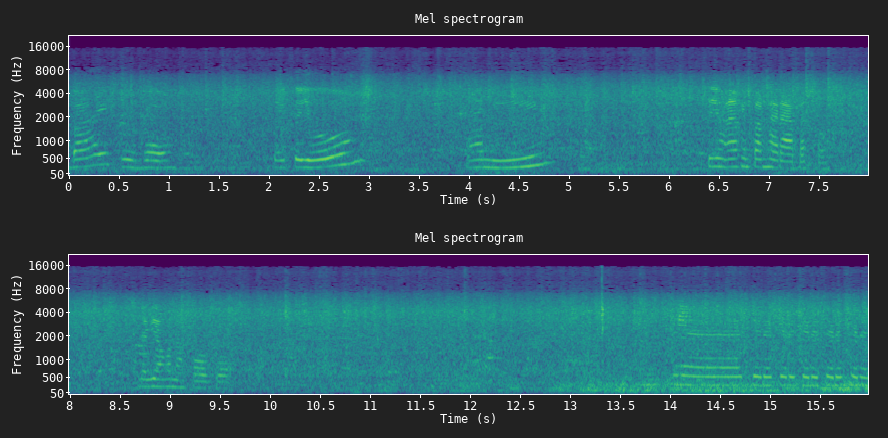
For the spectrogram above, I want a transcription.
Bahay kubo. So, ito yung aming ito yung aking pangharabas oh. Lagyan ko ng kubo. Yeah, tira, tira, tira, tira, tira.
